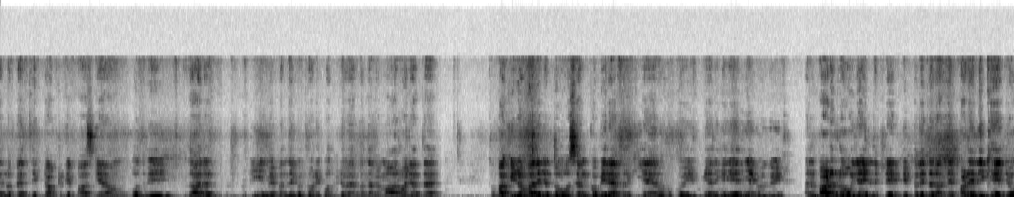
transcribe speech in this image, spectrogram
एलोपैथिक डॉक्टर के पास गया हूँ। खुद भी ज़ाहिर रूटीन में बंदे को थोड़ी बहुत जो है बंदा बीमार हो जाता है। तो बाकी जो हमारे जो दोस्त हैं उनको भी रेफ़र किया है और कोई यानी कि ये नहीं है कोई कोई अनपढ़ लोग या इलिटरेट पीपल इधर आते हैं पढ़े लिखे जो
